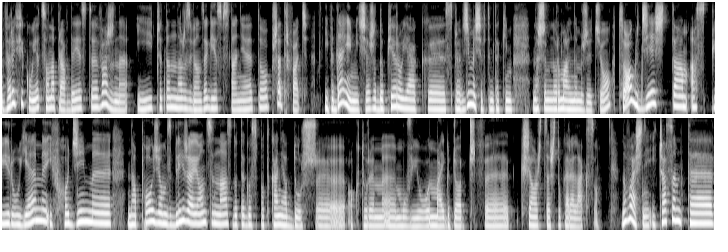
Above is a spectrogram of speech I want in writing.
weryfikuje, co naprawdę jest ważne i czy ten nasz związek jest w stanie to przetrwać. I wydaje mi się, że dopiero jak e, sprawdzimy się w tym takim naszym normalnym życiu, to gdzieś tam aspirujemy i wchodzimy na poziom zbliżający nas do tego spotkania dusz, e, o którym e, mówił Mike George w książce Sztuka relaksu. No właśnie, i czasem te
